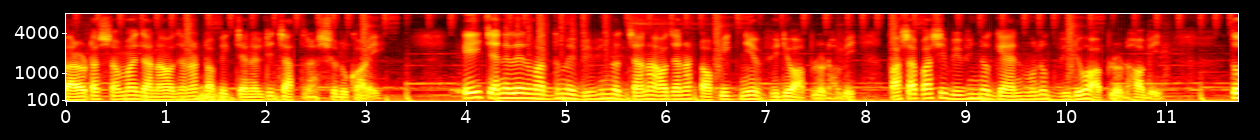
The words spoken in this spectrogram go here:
বারোটার সময় জানা অজানা টপিক চ্যানেলটি যাত্রা শুরু করে। এই চ্যানেলের মাধ্যমে বিভিন্ন জানা অজানা টপিক নিয়ে ভিডিও আপলোড হবে। পাশাপাশি বিভিন্ন জ্ঞানমূলক ভিডিও আপলোড হবে। তো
